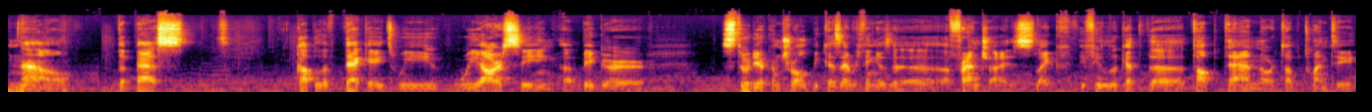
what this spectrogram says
now, the past couple of decades, we we are seeing a bigger studio control because everything is a, a, franchise. Like if you look at the top 10 or top 20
